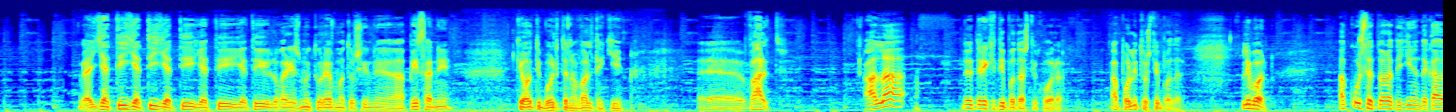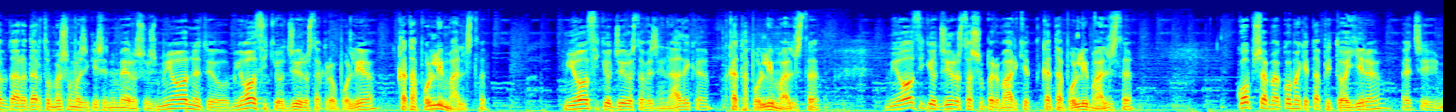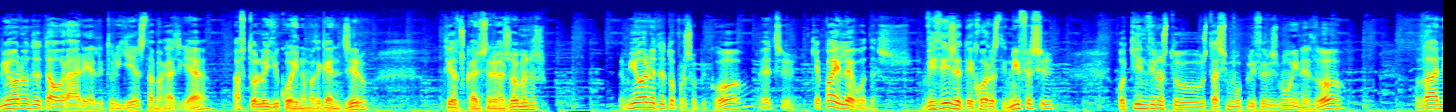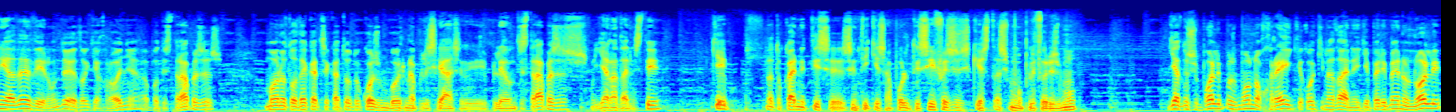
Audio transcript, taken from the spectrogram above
γιατί, γιατί, γιατί, γιατί, γιατί οι λογαριασμοί του ρεύματος είναι απίθανοι και ό,τι μπορείτε να βάλετε εκεί. Ε, βάλτε. Αλλά δεν τρέχει τίποτα στη χώρα. Απολύτως τίποτα. Λοιπόν, ακούστε τώρα τι γίνεται κάτω από τα ραντάρ των μέσων μαζικής ενημέρωσης. Μειώθηκε ο τζίρος στα κρεοπολία, κατά πολύ μάλιστα. Μειώθηκε ο τζίρος στα βεζινάδικα, κατά πολύ μάλιστα. Μειώθηκε ο τζίρος στα σούπερ μάρκετ, κατά πολύ μάλιστα. Κόψαμε ακόμα και τα πιτόγυρα. Έτσι. Μειώνονται τα ωράρια λειτουργίας στα μαγαζιά. Αυτό λογικό είναι, άμα δεν κάνει τζίρο. Τι θα τους κάνεις εργαζόμενους. Μειώνεται το προσωπικό. Έτσι. Και πάει λέγοντας. Βυθίζεται η χώρα στην ύφεση. Ο κίνδυνος του στασιμοπληθωρισμού είναι εδώ. Δάνεια δεν δίνονται εδώ και χρόνια από τις τράπεζες. Μόνο το 10% του κόσμου μπορεί να πλησιάσει πλέον τις τράπεζες για να δανειστεί και να το κάνει τις συνθήκες απόλυτης ύφεσης και στασιμοπληθωρισμού. Για τους υπόλοιπους μόνο χρέη και κόκκινα δάνεια. Και περιμένουν όλοι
